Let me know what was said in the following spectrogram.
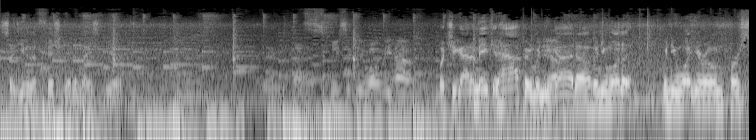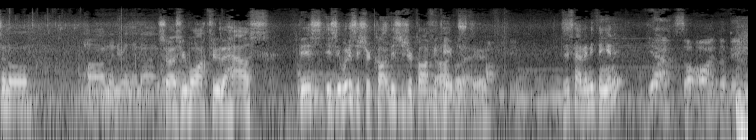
So even the fish get a nice view. That's basically what we have. But you got to make it happen when you Yeah. got uh, when you want to when you want your own personal pond on your lanai. So as we walk through the house, this is what is this your co- this is your coffee table, That's dude. coffee table. Does this have anything in it? Yeah, so all the baby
